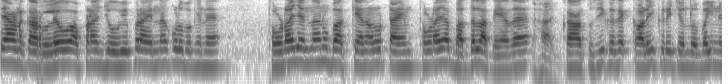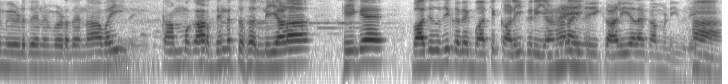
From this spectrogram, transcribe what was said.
ਧਿਆਨ ਕਰ ਲਿਓ ਆਪਣਾ ਜੋ ਵੀ ਭਰਾ ਇਹਨਾਂ ਕੋਲ ਬਕਿਨਾ ਹੈ। ਥੋੜਾ ਜਿਹਾ ਇਹਨਾਂ ਨੂੰ ਬਾਕੀਆਂ ਨਾਲੋਂ ਟਾਈਮ ਥੋੜਾ ਜਿਹਾ ਵੱਧ ਲੱਗ ਜਾਂਦਾ ਹੈ। ਕਾਂ ਤੁਸੀਂ ਕਦੇ ਕਾਲੀ ਕਰੀ ਚੱਲੋ ਬਾਈ ਨਿਮੇੜਦੇ ਨਿਮੇੜਦੇ ਨਾ ਬਾਈ। ਕੰਮ ਕਰਦੇ ਨੇ ਤਸੱਲੀ ਵਾਲਾ ਠੀਕ ਹੈ। ਬਾਅਦ ਤੁਸੀਂ ਕਦੇ ਬਾਅਦ ਚ ਕਾਲੀ ਕਰੀ ਜਾਣਾ ਨਹੀਂ ਨਹੀਂ ਕਾਲੀ ਵਾਲਾ ਕੰਮ ਨਹੀਂ ਵੀਰੇ। ਹਾਂ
